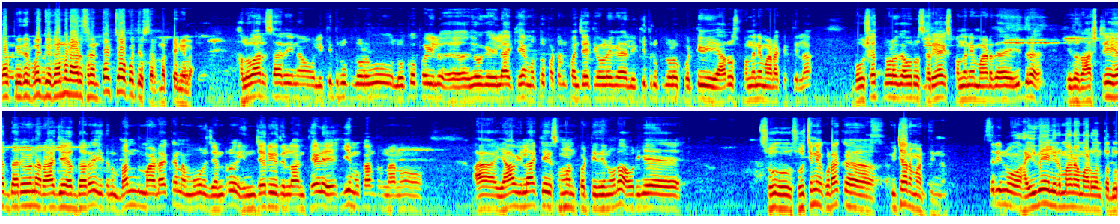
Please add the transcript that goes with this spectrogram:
ಸ್ವಲ್ಪ ಇದ್ರ ಬಗ್ಗೆ ಗಮನ ಹರಿಸ್ರಿ ಅಂತೇಳಿ ಕೇಳ್ಕೊತೀವಿ ಸರ್ ಮತ್ತೇನಿಲ್ಲ. ಹಲವಾರು ಸಾರಿ ನಾವು ಲಿಖಿತ ರೂಪದೊಳಗೂ ಲೋಕೋಪಯೋಗ ಇಲಾಖೆ ಮತ್ತು ಪಟ್ಟಣ ಪಂಚಾಯತಿ ಒಳಗೆ ಲಿಖಿತ ರೂಪದೊಳಗೆ ಕೊಟ್ಟಿವಿ. ಯಾರೂ ಸ್ಪಂದನೆ ಮಾಡಾಕತ್ತಿಲ್ಲ. ಭವಿಷ್ಯತ್ನೊಳಗೆ ಅವರು ಸರಿಯಾಗಿ ಸ್ಪಂದನೆ ಮಾಡದೆ ಇದ್ರೆ ಇದು ರಾಷ್ಟ್ರೀಯ ಹೆದ್ದಾರಿನ ರಾಜ್ಯ ಹೆದ್ದಾರಿ. ಇದನ್ನ ಬಂದ್ ಮಾಡಕ್ಕೆ ನಮ್ಮೂರು ಜನರು ಹಿಂಜರಿಯೋದಿಲ್ಲ ಅಂಥೇಳಿ ಈ ಮುಖಾಂತರ ನಾನು ಆ ಯಾವ ಇಲಾಖೆಗೆ ಸಂಬಂಧಪಟ್ಟಿದೆ ನೋಡು, ಅವರಿಗೆ ಸೂ, ಸೂಚನೆ ಕೊಡಕ್ಕೆ ವಿಚಾರ ಮಾಡ್ತೀನಿ ನಾನು. ಸರ್, ಇನ್ನು ಹೈವೇ ನಿರ್ಮಾಣ ಮಾಡುವಂಥದ್ದು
